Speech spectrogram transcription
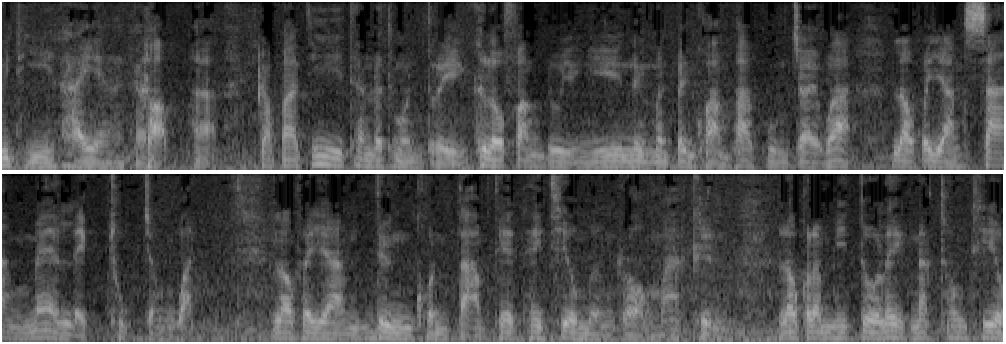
วิถีไทยอะนะครับครับฮะกลับมาที่ท่านรัฐมนตรี คือเราฟังดูอย่างนี้หนึ่งมันเป็นความภาคภูมิใจว่าเราพยายามสร้างแม่เหล็กทุกจังหวัด เราพยายามดึงคนต่างประเทศให้เที่ยวเมืองรองมากขึ้น เรากำลังมีตัวเลขนักท่องเที่ยว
